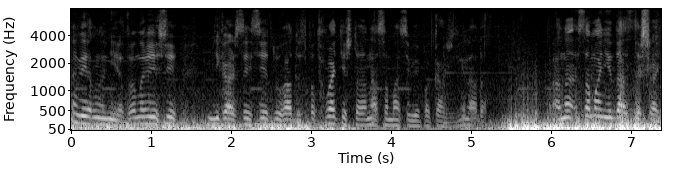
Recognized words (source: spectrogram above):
Наверное, нет. Она если, мне кажется, если эту гадость подхватишь, то она сама себе покажет. Не надо. Она сама не даст дышать.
